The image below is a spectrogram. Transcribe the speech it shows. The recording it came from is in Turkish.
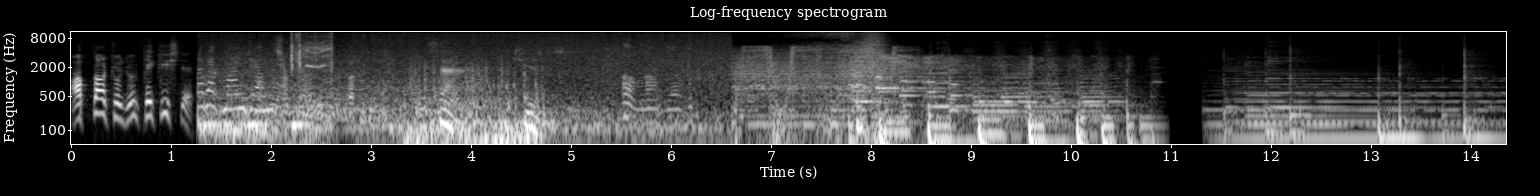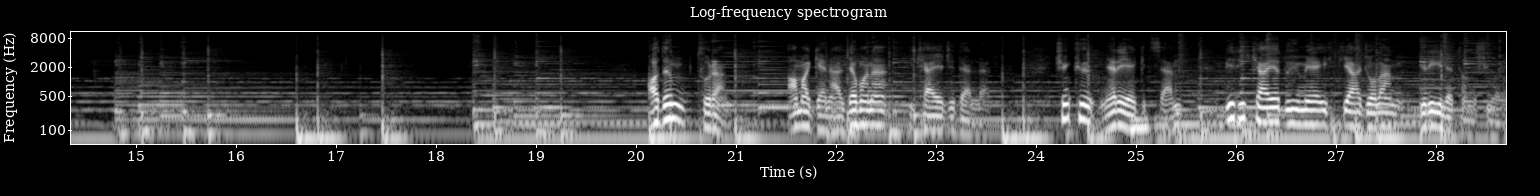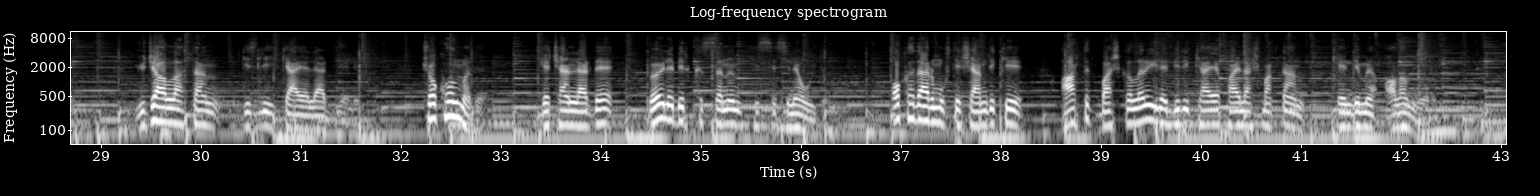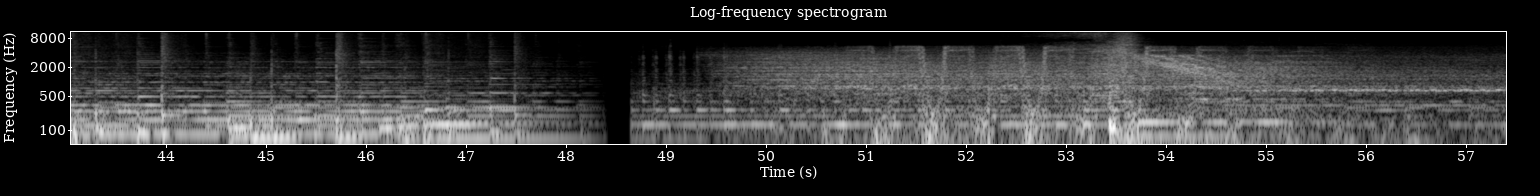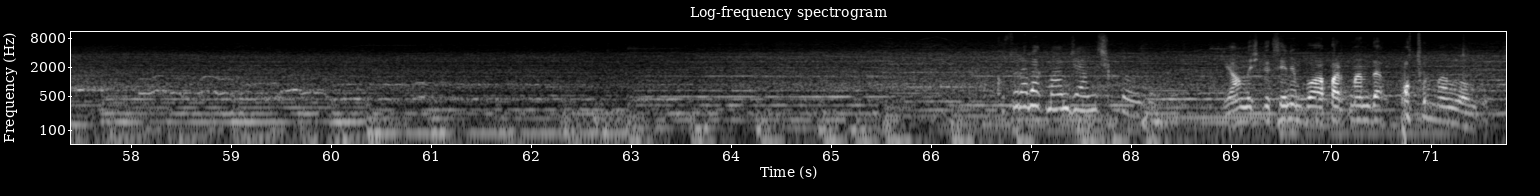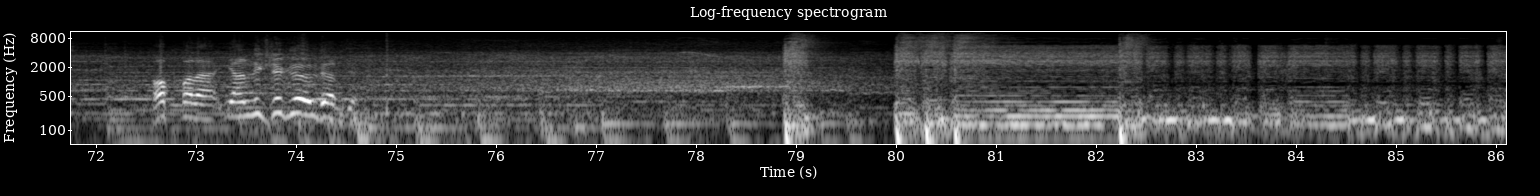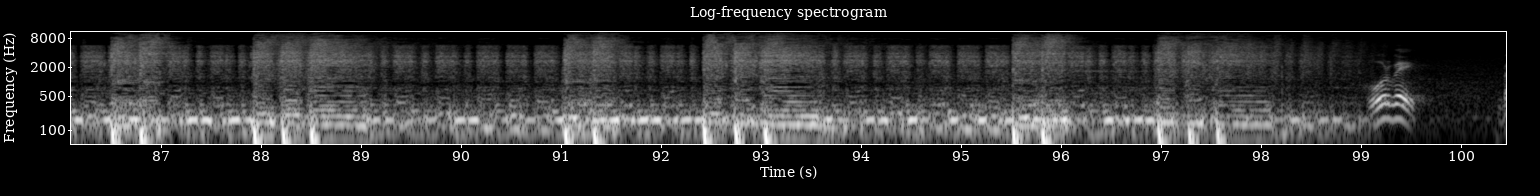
Aptal çocuğun teki işte. Bakma amca oldu. Sen 200 Allah'ım yavrum. Adım Turan ama genelde bana hikayeci derler. Çünkü nereye gitsem bir hikaye duymaya ihtiyacı olan biriyle tanışıyorum. Yüce Allah'tan gizli hikayeler diyelim. Çok olmadı. Geçenlerde böyle bir kıssanın hissesine uydum. O kadar muhteşemdi ki artık başkalarıyla bir hikaye paylaşmaktan kendimi alamıyorum. Kusura bakma amca yanlışlıkla oldu. Yanlışlık senin bu apartmanda oturmanla oldu. Hoppala yanlışlıkla öldü amca.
